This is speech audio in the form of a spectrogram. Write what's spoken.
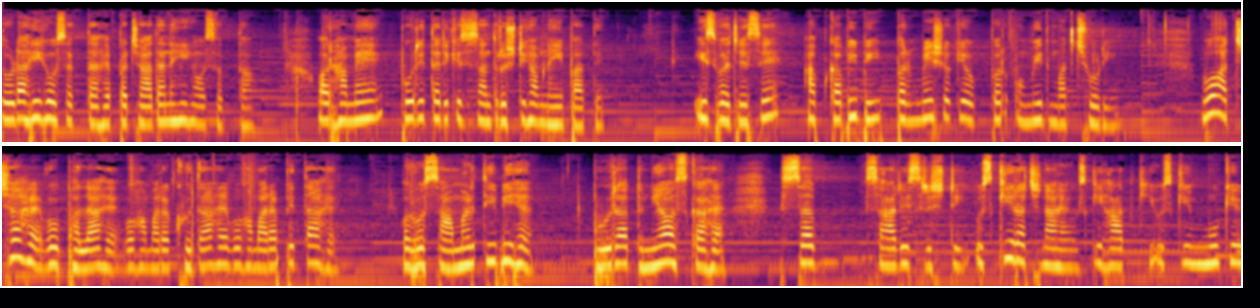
थोड़ा ही हो सकता है, पर ज़्यादा नहीं हो सकता। और हमें पूरी तरीके से संतुष्टि हम नहीं पाते। इस वजह से आप कभी भी परमेश्वर के ऊपर उम्मीद मत छोड़िए। वो अच्छा है, वो भला है, वो हमारा खुदा है, वो हमारा पिता है, और वो सामर्थ्य भी है। पूरा दुनिया उसका है। सब, सारी सृष्टि उसकी रचना है, उसकी हाथ की, उसकी मुँह की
